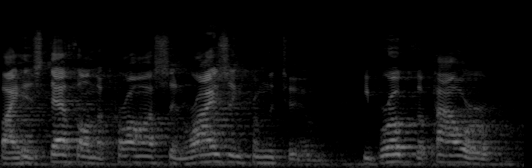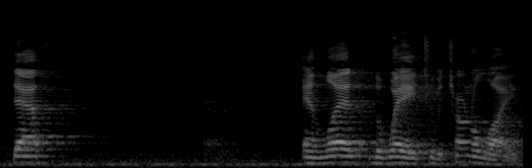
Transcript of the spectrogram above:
By his death on the cross and rising from the tomb, he broke the power of death and led the way to eternal life.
